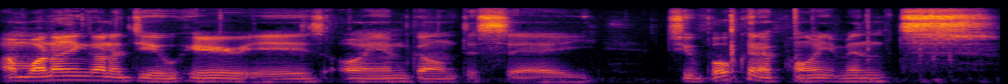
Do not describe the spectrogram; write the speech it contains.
And what I'm going to do here is I am going to say to book an appointment.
